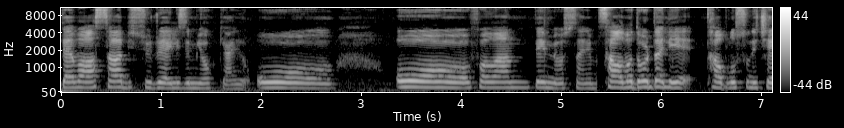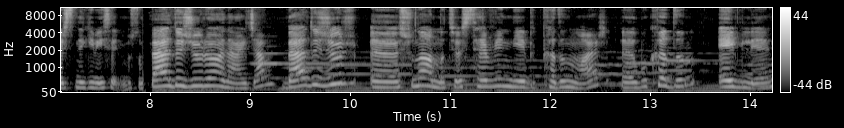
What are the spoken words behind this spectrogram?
Devasa bir sürrealizm yok yani. O o falan demiyorsun hani Salvador Dali tablosunun içerisinde gibi hissetmiyorsun. Belle de Jour'u önereceğim. Belle de Jour şunu anlatıyor. Severin diye bir kadın var. E, bu kadın evli,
